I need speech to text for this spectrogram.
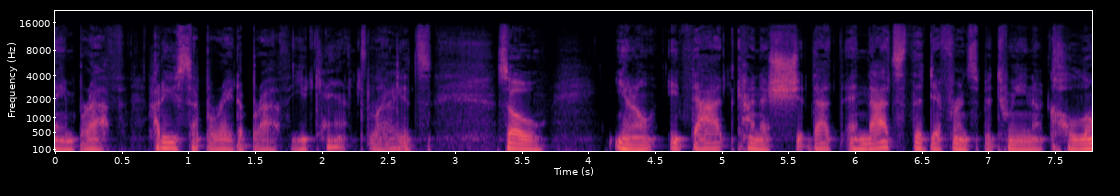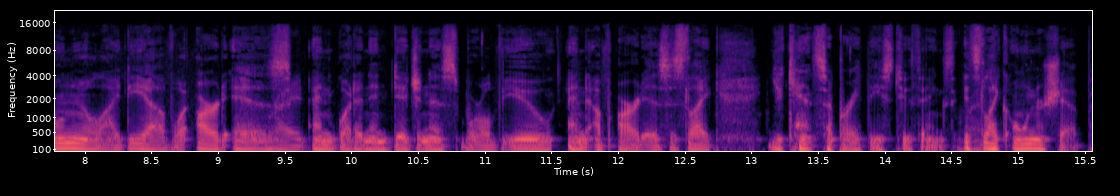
same breath. How do you separate a breath? You can't. Like Right. it's so. You know it, that kind of sh- that, and that's the difference between a colonial idea of what art is Right. and what an indigenous worldview and of art is. Is like you can't separate these two things. It's like ownership.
